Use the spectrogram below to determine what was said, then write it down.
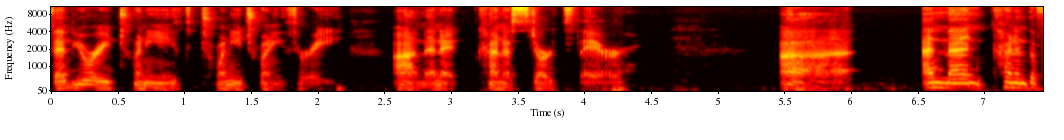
February 28th, 2023. Um, and it kind of starts there. Uh, and then kind of the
